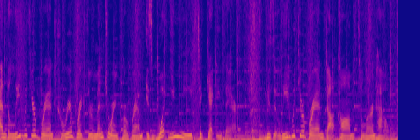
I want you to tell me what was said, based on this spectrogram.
and the Lead with Your Brand Career Breakthrough Mentoring Program is what you need to get you there. Visit leadwithyourbrand.com to learn how.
